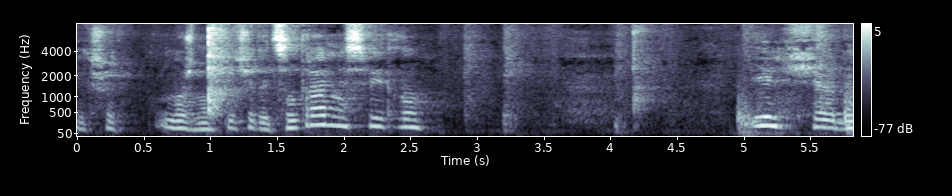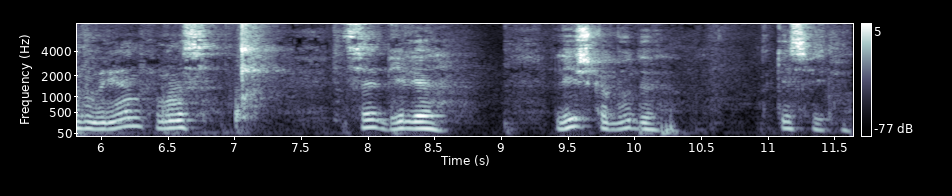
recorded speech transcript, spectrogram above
Якщо можна включити центральне світло. І ще один варіант у нас це біля ліжка буде таке світло.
